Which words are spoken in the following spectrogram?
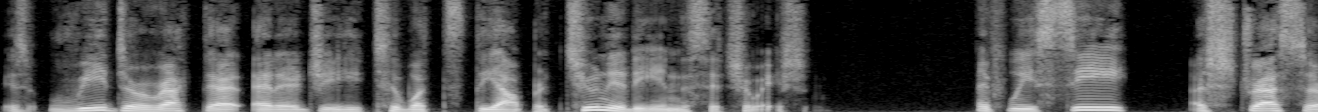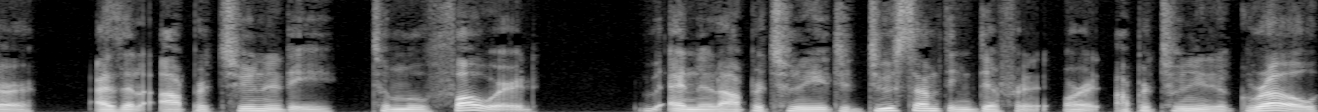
is redirect that energy to what's the opportunity in the situation. If we see a stressor as an opportunity to move forward and an opportunity to do something different or an opportunity to grow,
